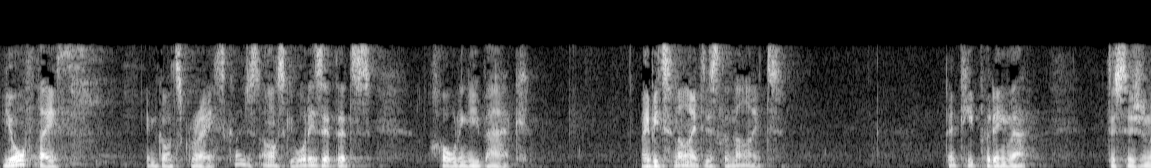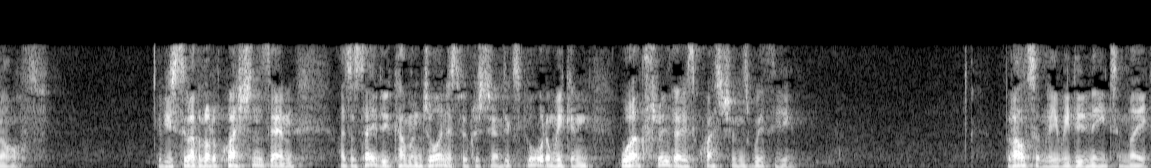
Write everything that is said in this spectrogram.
your faith in God's grace, can I just ask you, what is it that's holding you back? Maybe tonight is the night. Don't keep putting that decision off. If you still have a lot of questions, then, as I say, do come and join us for Christianity Explored and we can work through those questions with you. But ultimately, we do need to make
